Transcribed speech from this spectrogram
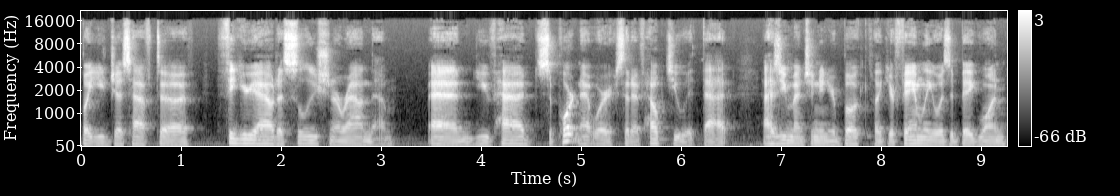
but you just have to figure out a solution around them and you've had support networks that have helped you with that as you mentioned in your book like your family was a big one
